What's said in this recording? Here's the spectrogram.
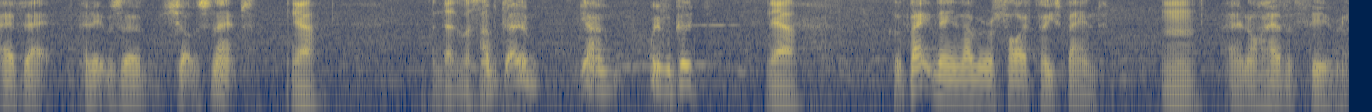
have that." And it was a shot of snaps. yeah. And that was it. um, you know, we were good. Yeah. But back then they were a five-piece band, and I have a theory.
